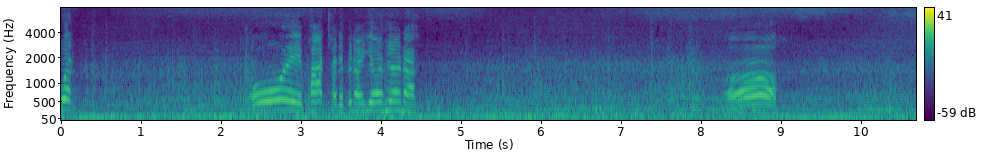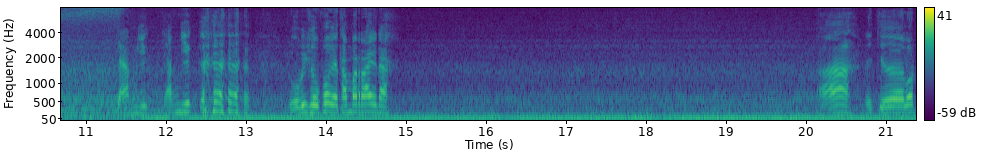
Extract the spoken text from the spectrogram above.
ล้วนๆ โอ้ยพลาดช็อตเด็ดไปหน่อยเดียวนะพี่น้องนะอ๋อยังยิกยังยิกดูพี่โชเฟอร์จะทำอะไรนะอ่าได้เจอรถ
